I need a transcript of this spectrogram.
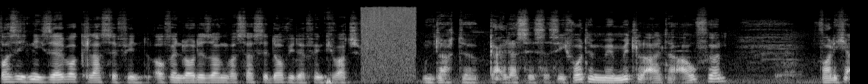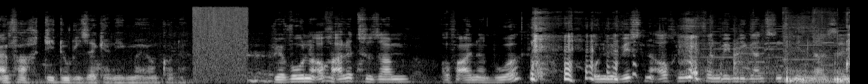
was ich nicht selber klasse finde. Auch wenn Leute sagen, was hast du da wieder für ein Quatsch. Und dachte, geil, das ist es. Ich wollte mir im Mittelalter aufhören, weil ich einfach die Dudelsäcke nicht mehr hören konnte. Wir wohnen auch alle zusammen auf einer Burg und wir wissen auch nicht, von wem die ganzen Kinder sind.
